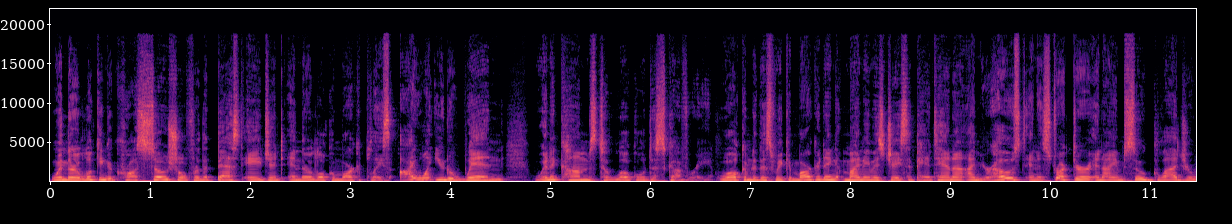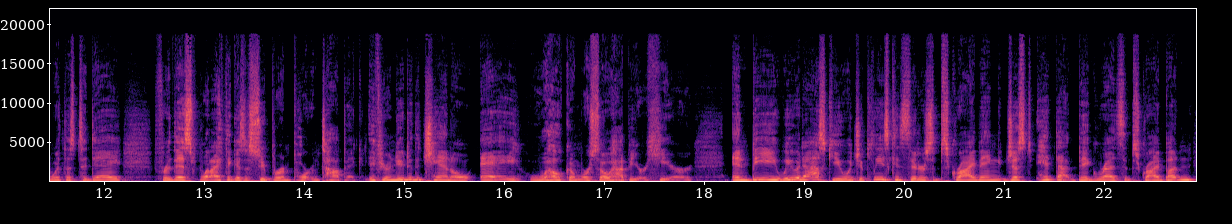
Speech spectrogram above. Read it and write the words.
when they're looking looking across social for the best agent in their local marketplace. I want you to win when it comes to local discovery. Welcome to This Week in Marketing. My name is Jason Pantana. I'm your host and instructor, and I am so glad you're with us today for this, what I think is a super important topic. If you're new to the channel, A, welcome. We're so happy you're here. And B, we would ask you, would you please consider subscribing? Just hit that big red subscribe button.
